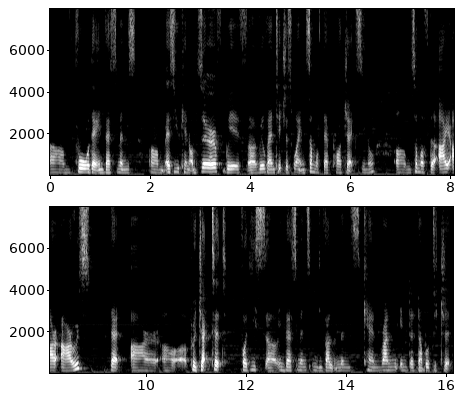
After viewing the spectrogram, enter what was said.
um, for their investments. Um, as you can observe with uh, Real Vantage as well in some of their projects, you know, um, some of the IRRs that are uh, projected for these uh, investments in developments can run in the double digit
